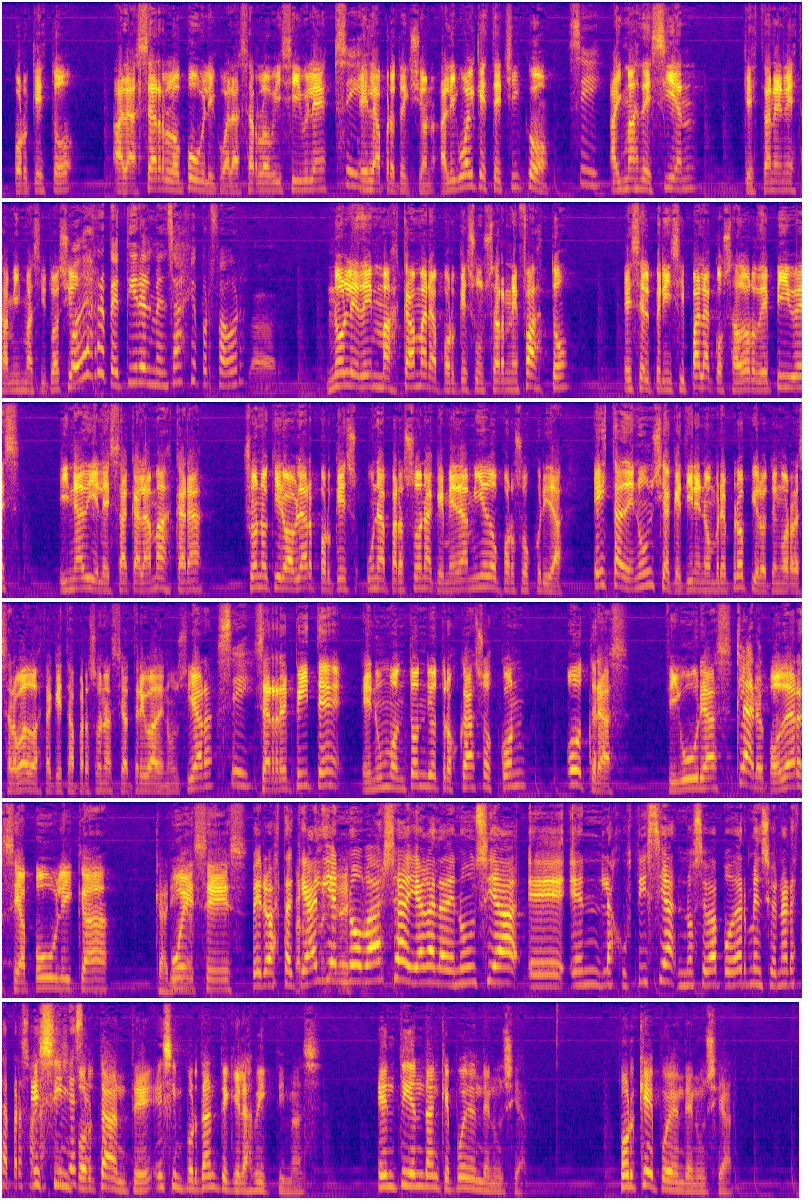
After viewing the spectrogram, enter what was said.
porque esto, al hacerlo público, al hacerlo visible, Sí. es la protección. Al igual que este chico, Sí. hay más de 100 que están en esta misma situación. ¿Podés repetir el mensaje, por favor? No le den más cámara porque es un ser nefasto, es el principal acosador de pibes y nadie le saca la máscara. Yo no quiero hablar porque es una persona que me da miedo por su oscuridad. Esta denuncia que tiene nombre propio, lo tengo reservado hasta que esta persona se atreva a denunciar, Sí. se repite en un montón de otros casos con otras figuras Claro. de poder, sea pública, Karina. jueces. Pero hasta que alguien no vaya y haga la denuncia eh, en la justicia, no se va a poder mencionar a esta persona. Es Sí, importante, es importante que las víctimas entiendan que pueden denunciar. ¿Por qué pueden denunciar?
